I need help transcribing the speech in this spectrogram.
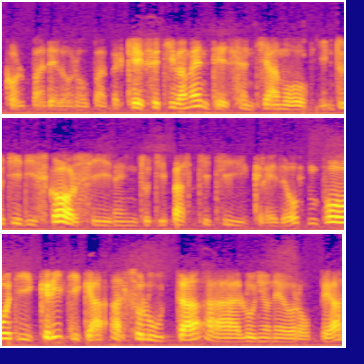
colpa dell'Europa, perché effettivamente sentiamo in tutti i discorsi, in tutti i partiti, credo, un po' di critica assoluta all'Unione Europea,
